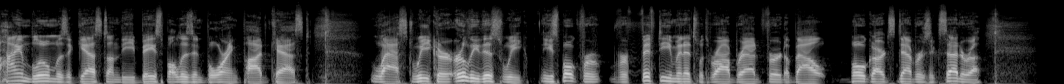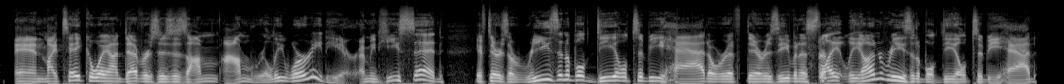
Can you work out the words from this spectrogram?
Chaim Bloom was a guest on the Baseball Isn't Boring podcast last week or early this week. He spoke for, for 15 minutes with Rob Bradford about Bogaerts, Devers, etc. And my takeaway on Devers is, is I'm I'm really worried here. I mean, he said if there's a reasonable deal to be had, or if there is even a slightly unreasonable deal to be had,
